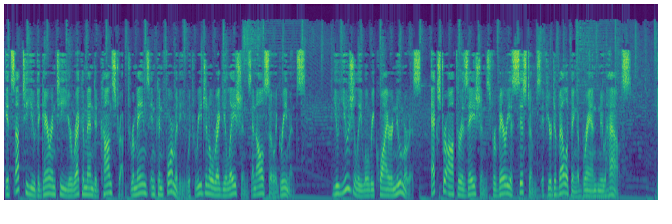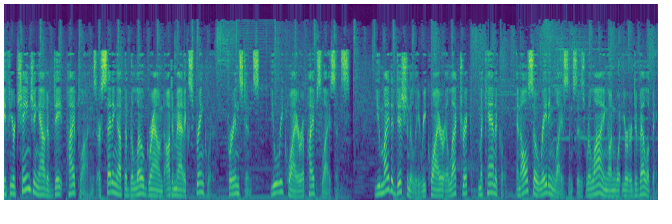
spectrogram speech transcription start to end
It's up to you to guarantee your recommended construct remains in conformity with regional regulations and also agreements. You usually will require numerous, extra authorizations for various systems if you're developing a brand new house. If you're changing out-of-date pipelines or setting up a below-ground automatic sprinkler, for instance, you'll require a pipes license. You might additionally require electric, mechanical, and also rating licenses relying on what you're developing.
